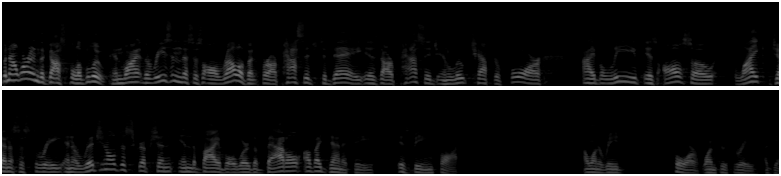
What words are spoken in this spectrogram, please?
But now we're in the Gospel of Luke, and why the reason this is all relevant for our passage today is our passage in Luke chapter 4, I believe, is also like Genesis 3, an original description in the Bible where the battle of identity is being fought. I want to read 4 1 through 3 again.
